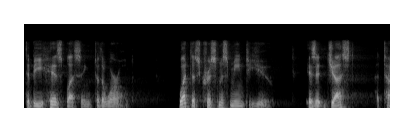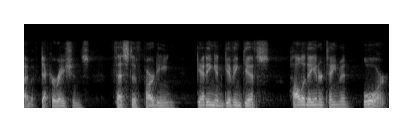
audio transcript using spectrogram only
to be His blessing to the world. What does Christmas mean to you? Is it just a time of decorations, festive partying, getting and giving gifts, holiday entertainment, or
